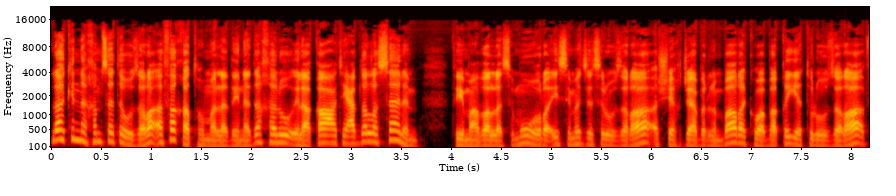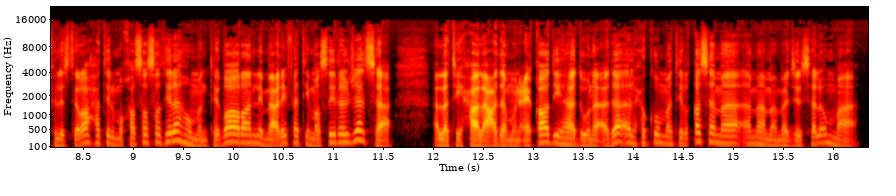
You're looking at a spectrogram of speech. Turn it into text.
لكن خمسة وزراء فقط هم الذين دخلوا إلى قاعة عبد الله السالم فيما ظل سمو رئيس مجلس الوزراء الشيخ جابر المبارك وبقية الوزراء في الاستراحة المخصصة لهم انتظارا لمعرفة مصير الجلسة التي حال عدم انعقادها دون أداء الحكومة القسم أمام مجلس الأمة.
